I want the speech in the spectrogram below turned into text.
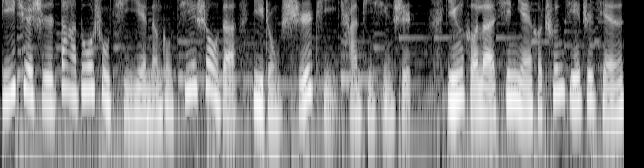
的确是大多数企业能够接受的一种实体产品形式，迎合了新年和春节之前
